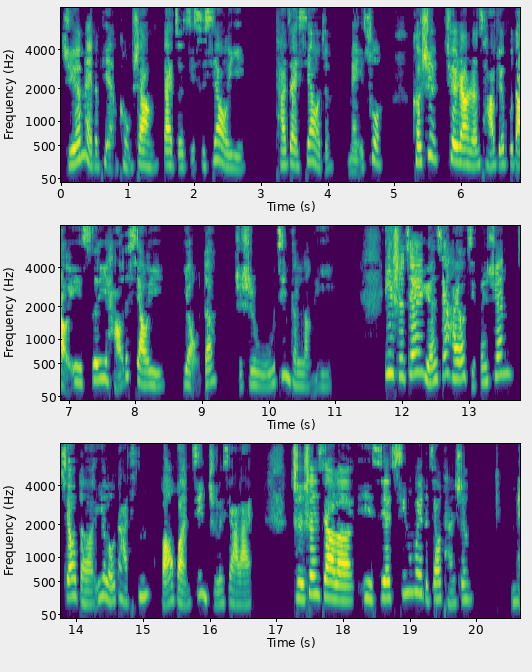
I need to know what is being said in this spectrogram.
绝美的面孔上带着几丝笑意。她在笑着，没错，可是却让人察觉不到一丝一毫的笑意，有的只是无尽的冷意。一时间，原先还有几分喧嚣的一楼大厅缓缓静止了下来，只剩下了一些轻微的交谈声。美，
